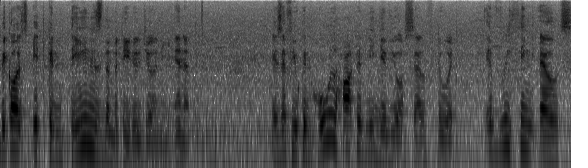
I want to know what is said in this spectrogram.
because it contains the material journey in it Is if you can wholeheartedly give yourself to it, everything else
